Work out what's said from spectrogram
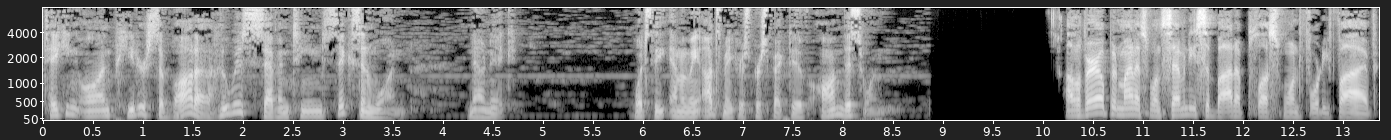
taking on Peter Sobotta, who is 17, 6 and 1. Now, Nick, what's the MMA oddsmaker's perspective on this one? Oliveira open minus 170, Sobotta plus 145.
